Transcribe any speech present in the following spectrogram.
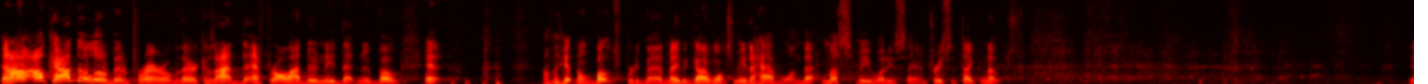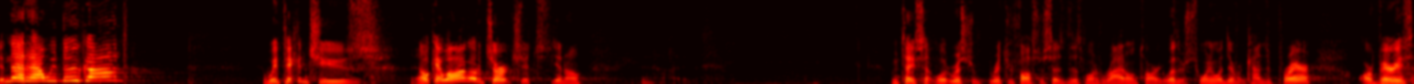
And I'll, okay, I'll do a little bit of prayer over there because I, after all, I do need that new boat. And I'm hitting on boats pretty bad. Maybe God wants me to have one. That must be what he's saying. Teresa, take notes. Isn't that how we do God? We pick and choose. Okay, well, I'll go to church. It's, you know, Let me tell you something. What Richard, Richard Foster says this one's right on target. Whether it's 21 different kinds of prayer or various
